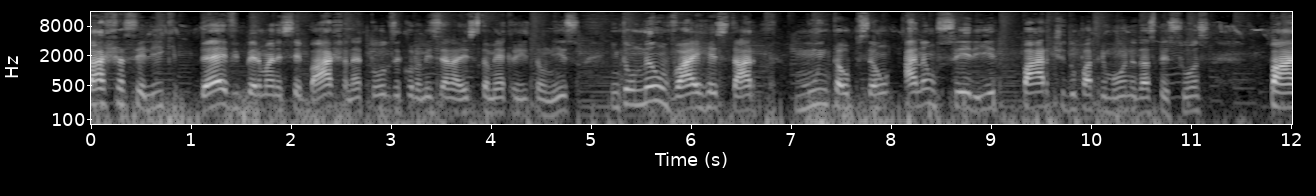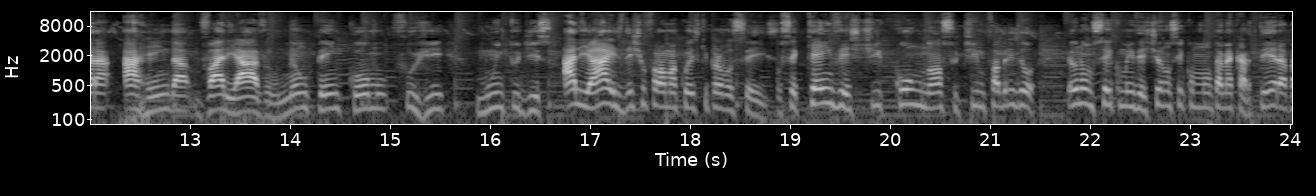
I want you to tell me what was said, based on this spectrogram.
Taxa Selic deve permanecer baixa, né? Todos os economistas e analistas também acreditam nisso. Então não vai restar muita opção a não ser ir parte do patrimônio das pessoas para a renda variável. Não tem como fugir muito disso. Aliás, deixa eu falar uma coisa aqui para vocês. Você quer investir com o nosso time? Fabrício, eu não sei como investir, eu não sei como montar minha carteira,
